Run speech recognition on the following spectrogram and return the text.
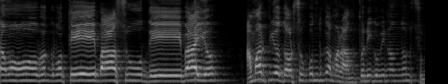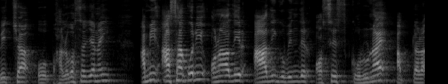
নমো ভগবতে বাসুদেবায়। আমার প্রিয় দর্শক বন্ধুকে আমার আন্তরিক অভিনন্দন, শুভেচ্ছা ও ভালোবাসা জানাই। আমি আশা করি অনাদির আদি গোবিন্দের অশেষ করুণায় আপনারা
